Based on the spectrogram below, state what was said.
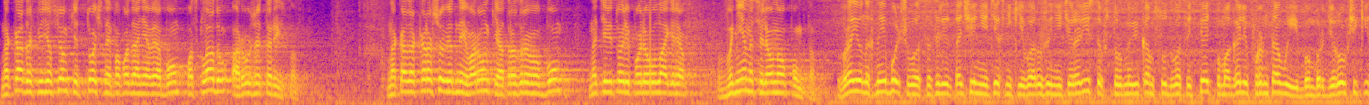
На кадрах видеосъемки точное попадание авиабомб по складу оружия террористов. На кадрах хорошо видны воронки от разрывов бомб на территории полевого лагеря вне населенного пункта. В районах наибольшего сосредоточения техники и вооружений террористов штурмовикам Су-25 помогали фронтовые бомбардировщики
